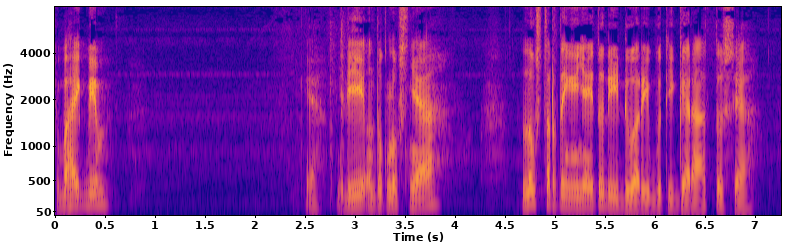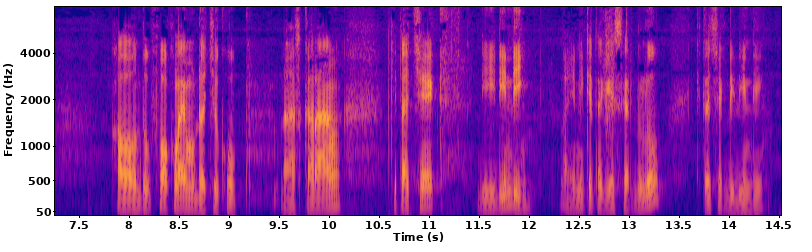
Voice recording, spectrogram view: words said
Coba high beam ya jadi untuk looksnya looks tertingginya itu di 2300 ya kalau untuk fog lamp udah cukup nah sekarang kita cek di dinding nah ini kita geser dulu kita cek di dinding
